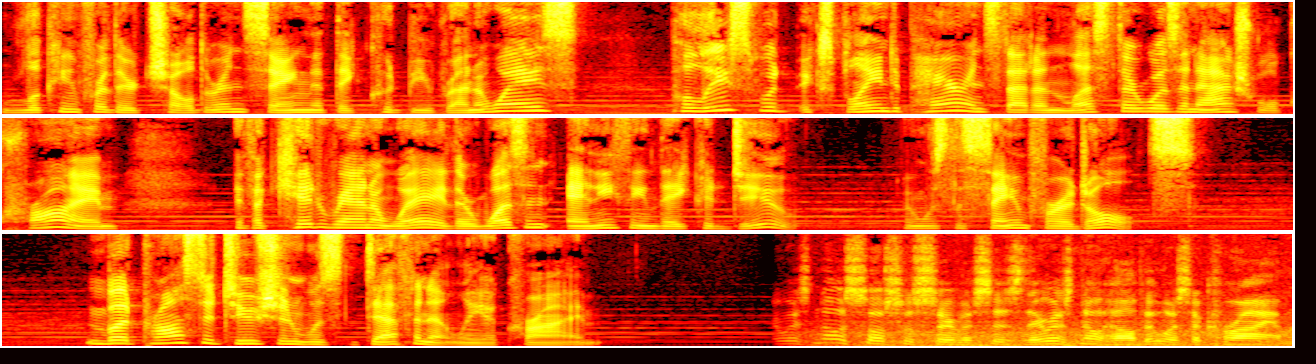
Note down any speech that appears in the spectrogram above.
looking for their children, saying that they could be runaways, police would explain to parents that unless there was an actual crime, if a kid ran away, there wasn't anything they could do. It was the same for adults. But prostitution was definitely a crime. There was no social services, there was no help, it was a crime.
